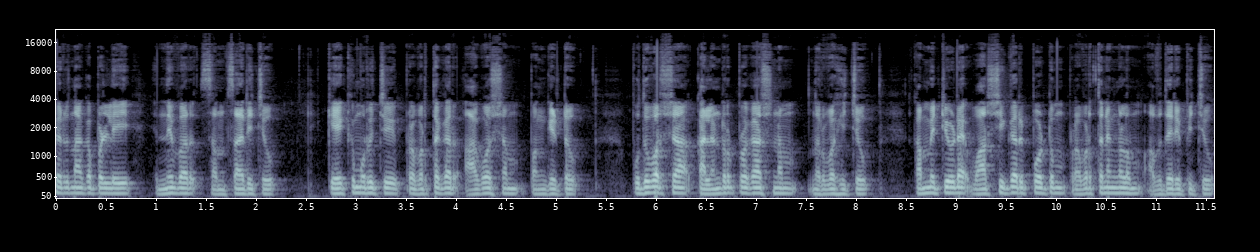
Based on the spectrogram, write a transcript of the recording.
കരുനാഗപ്പള്ളി എന്നിവർ സംസാരിച്ചു. കേക്ക് മുറിച്ച് പ്രവർത്തകർ ആഘോഷം പങ്കിട്ടു. പുതുവർഷ കലണ്ടർ പ്രകാശനം നിർവഹിച്ചു. കമ്മിറ്റിയുടെ വാർഷിക റിപ്പോർട്ടും പ്രവർത്തനങ്ങളും അവതരിപ്പിച്ചു.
